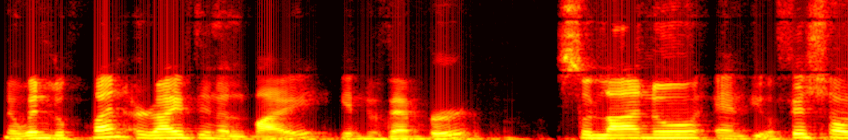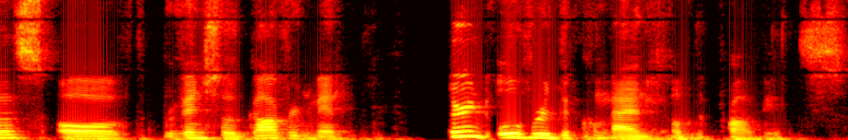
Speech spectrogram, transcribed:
Now, when Lukban arrived in Albay in November, Solano and the officials of the provincial government turned over the command of the province.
